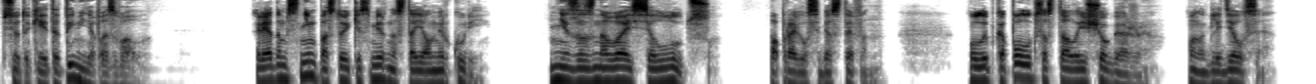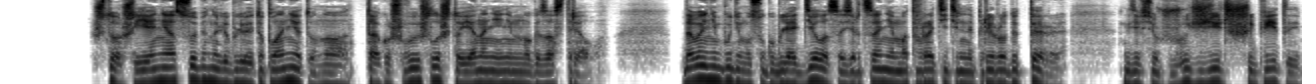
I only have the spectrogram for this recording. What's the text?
«Все-таки это ты меня позвал?» Рядом с ним по стойке смирно стоял Меркурий. «Не зазнавайся, Луц», — поправил себя Стефан. Улыбка Полукса стала еще гаже. Он огляделся. «Что ж, я не особенно люблю эту планету, но так уж вышло, что я на ней немного застрял. Давай не будем усугублять дело созерцанием отвратительной природы Терры, где все жужжит, шипит и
